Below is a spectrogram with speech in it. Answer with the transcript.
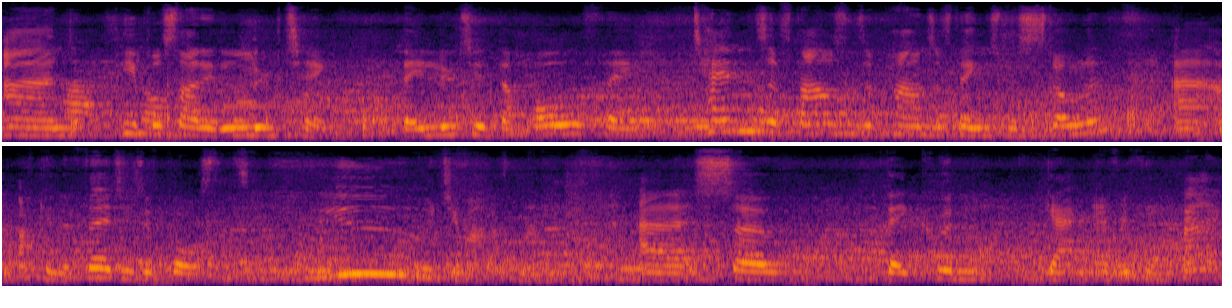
and people started looting. They looted the whole thing. Tens of thousands of pounds of things were stolen, uh, and back in the 30s, of course, that's a huge amount of money. Uh, so they couldn't get everything back,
